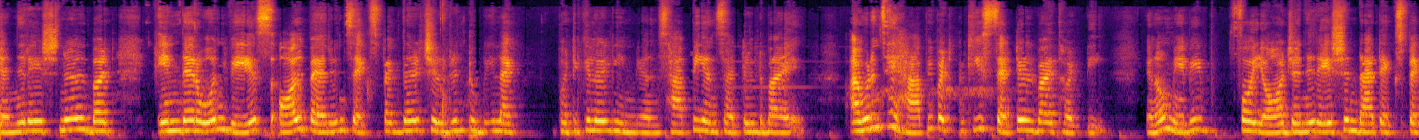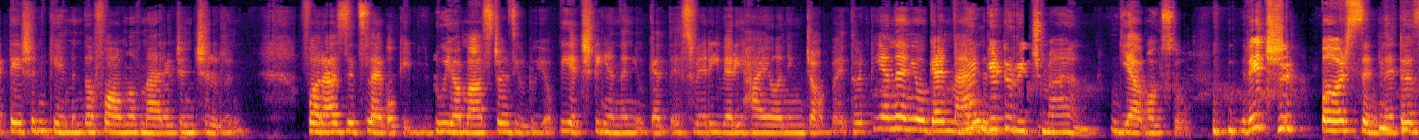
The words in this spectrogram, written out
generational but in their own ways all parents expect their children to be like particularly indians happy and settled by i wouldn't say happy but at least settled by 30 you know maybe for your generation that expectation came in the form of marriage and children for us it's like okay you do your masters you do your phd and then you get this very very high earning job by 30 and then you get married And get a rich man yeah also. rich person let us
